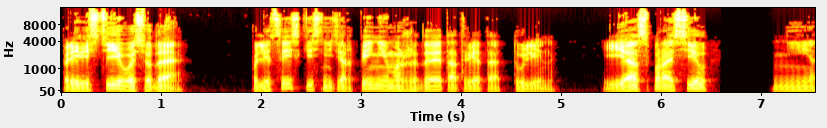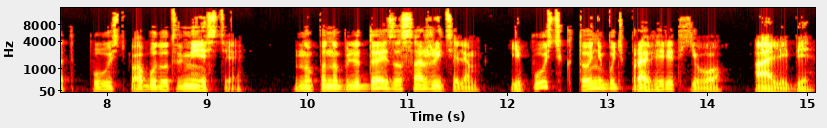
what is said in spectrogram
«Привести его сюда!» Полицейский с нетерпением ожидает ответа Тулин. «Я спросил...» «Нет, пусть побудут вместе. Но понаблюдай за сожителем, и пусть кто-нибудь проверит его алиби».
